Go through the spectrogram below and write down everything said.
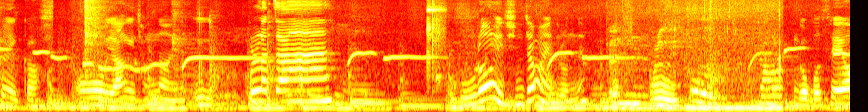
그러니까. 어, 양이 장난 아니야. 으, 콜라 짠. 우렁이 진짜 많이 들었네. 네? 응. 이거 보세요.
